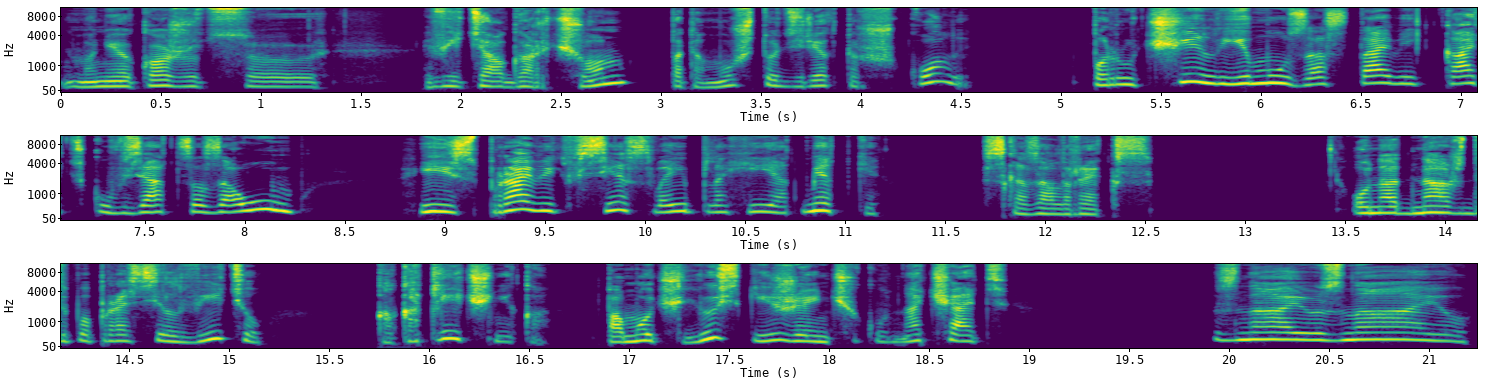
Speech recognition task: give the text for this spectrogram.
Мне кажется, Витя огорчен, потому что директор школы поручил ему заставить Катьку взяться за ум и исправить все свои плохие отметки, — сказал Рекс. Он однажды попросил Витю, как отличника, помочь Люське и Женчику начать. «Знаю, знаю»,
